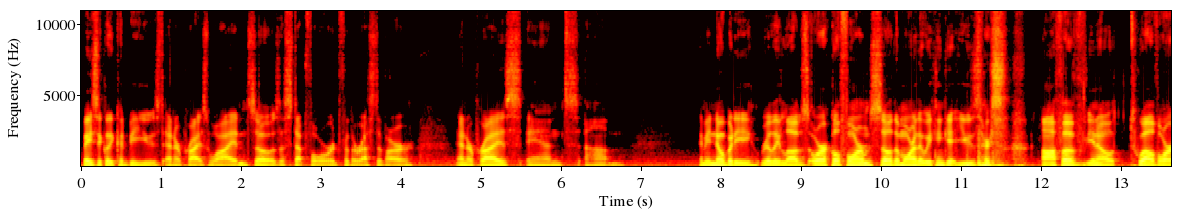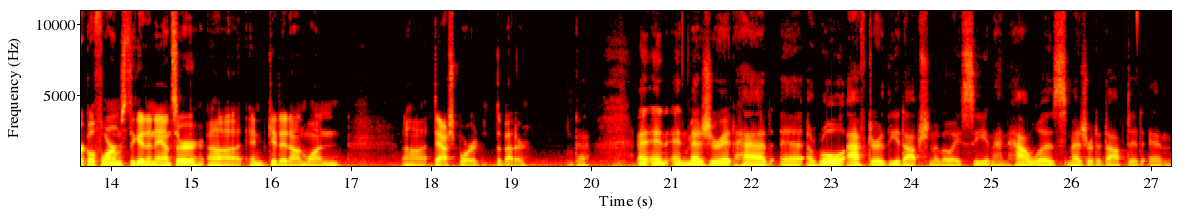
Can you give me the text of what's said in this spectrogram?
basically could be used enterprise wide. So it was a step forward for the rest of our enterprise. And um, I mean, nobody really loves Oracle forms. So the more that we can get users off of, you know, 12 Oracle forms to get an answer uh, and get it on one uh, dashboard, the better. Okay and, and, and Measurit had a, a, role after the adoption of OAC, and, and how was Measurit adopted and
